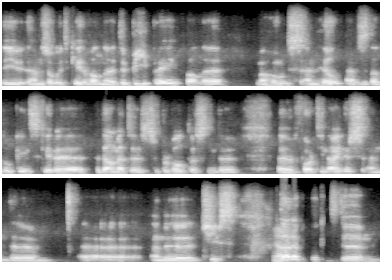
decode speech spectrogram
die hebben ze ooit een keer van uh, de B-play van uh, Mahomes en Hill, hebben ze dat ook eens een keer gedaan met de Super Bowl tussen de 49ers en de, en de Chiefs. Ja. Daar heb ik ook eens de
